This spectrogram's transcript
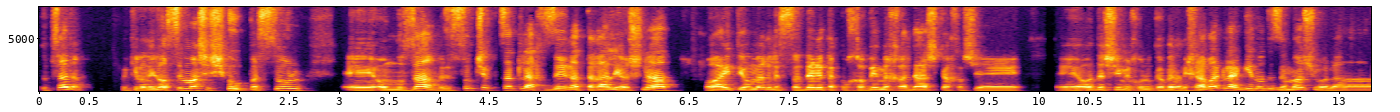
זה בסדר. וכאילו, אני לא עושה משהו שהוא פסול או מוזר, וזה סוג של קצת להחזיר עטרה ליושנה, או הייתי אומר לסדר את הכוכבים מחדש, ככה שעוד אנשים יוכלו לקבל. אני חייב רק להגיד עוד איזה משהו על, ה,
